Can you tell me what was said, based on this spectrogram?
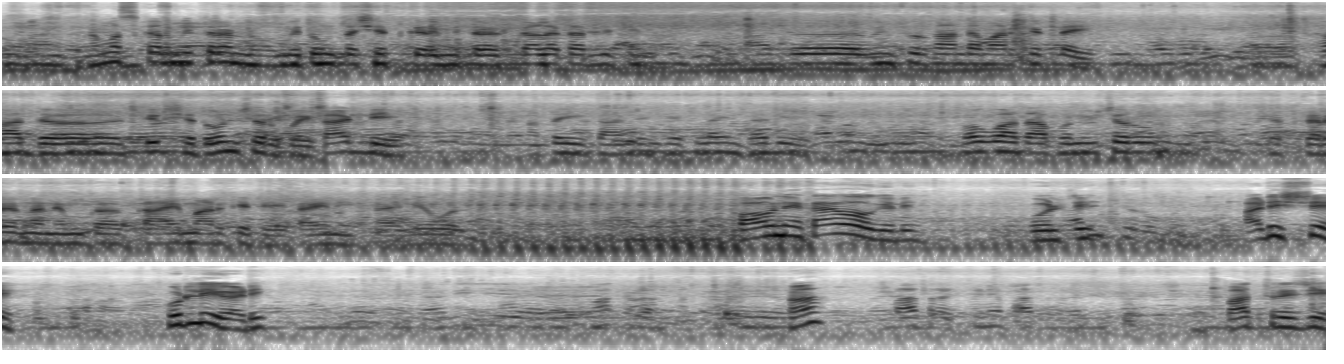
नमस्कार मित्रांनो मी तुमचा शेतकरी मित्र कलाकार जिथे आज विंचूर कांदा मार्केटला आहे. खाद दीडशे दोनशे रुपये काढली. आता ही कांद्याची एक लाईन झाली. बघू आता आपण विचारू शेतकऱ्यांना नेमकं काय मार्केट आहे काय नाही काय लेवल पाहुणे काय हो गेली? गोल्टी? अडीचशे. कुठली गाडी? हां? पात्रेची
